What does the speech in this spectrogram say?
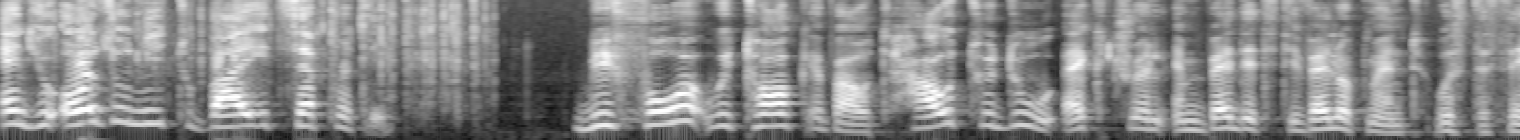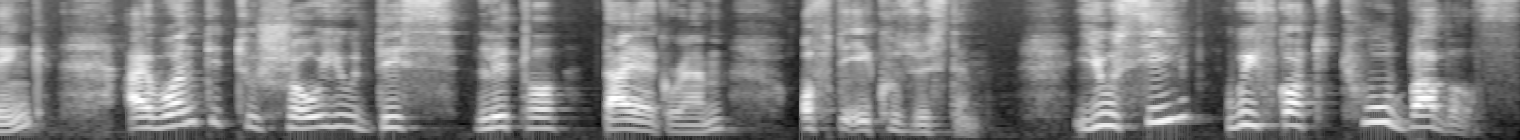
and you also need to buy it separately. Before we talk about how to do actual embedded development with the thing, I wanted to show you this little diagram of the ecosystem. You see, we've got two bubbles.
